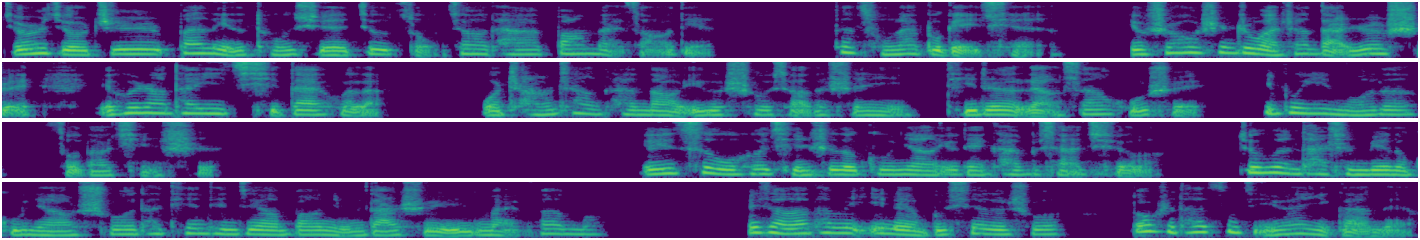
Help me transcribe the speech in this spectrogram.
久而久之，班里的同学就总叫他帮买早点。但从来不给钱，有时候甚至晚上打热水也会让他一起带回来。我常常看到一个瘦小的身影提着两三壶水，一步一挪的走到寝室。有一次，我和寝室的姑娘有点看不下去了，就问她身边的姑娘说：“她天天这样帮你们打水买饭吗？”没想到他们一脸不屑的说：“都是她自己愿意干的呀，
